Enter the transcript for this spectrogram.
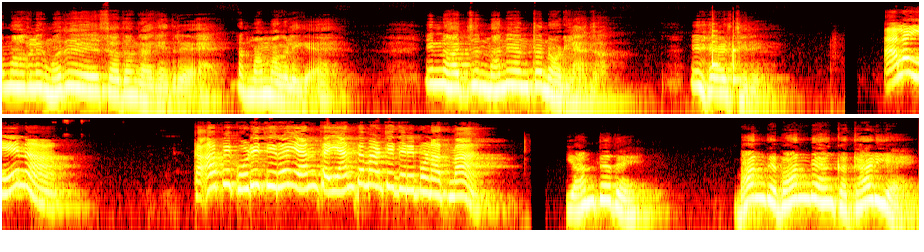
ಮಗಳಿಗೆ ಮದುವೆ ಸಾದಂಗೆ ಆಗಿದ್ರೆ ಅದು ಮೊಮ್ಮಗಳಿಗೆ. ಇನ್ನು ಅಜ್ಜನ ಮನೆ ಅಂತ ನೋಡ್ಲಾರ್ದು. ನೀವು ಹೇಳ್ತೀರಿ. ಮಾಡ್ತಿದ್ದೀರಿ ಪುಣಾತ್ಮ ಎಂತದೆ ಬಂದೆ ಬಂದೆ ಅಂಕ ತಾಡಿಯೇ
